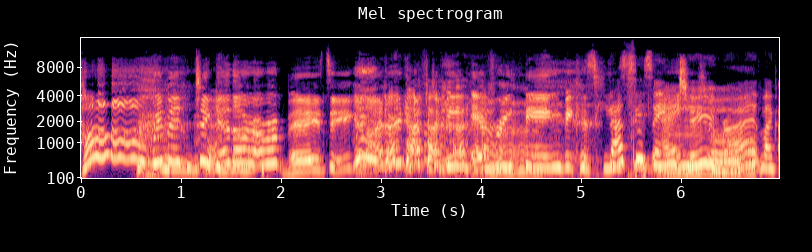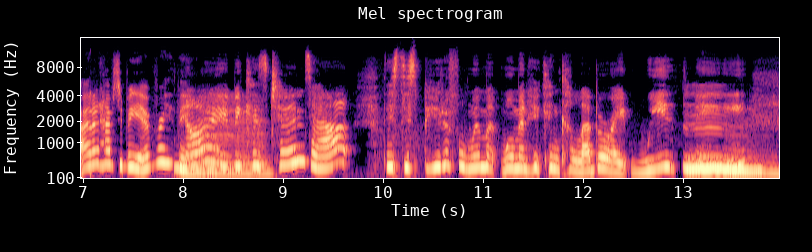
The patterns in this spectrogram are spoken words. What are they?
oh, women together are amazing. And I don't have to be everything because he's That's the this thing too, right? Like I don't have to be everything. No, because mm. turns out there's this beautiful woman, woman who can collaborate with me. Mm.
